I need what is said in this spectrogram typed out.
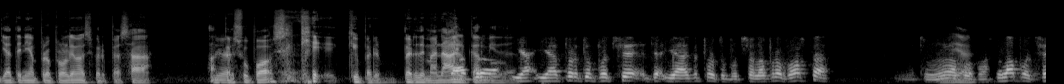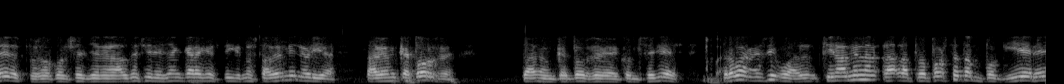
ja tenien prou problemes per passar al Ja. pressupost que, que per, per demanar el però, canvi de... ja, ja, però tu pots fer, ja, ja, però tu pots fer la proposta. Tu la Ja. proposta la pots fer, després el Consell General decideix encara que estiguis... No estava en minoria, estava en 14. Estava en 14 consellers. Bueno. Però bueno, és igual. Finalment la, la, la proposta tampoc hi era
